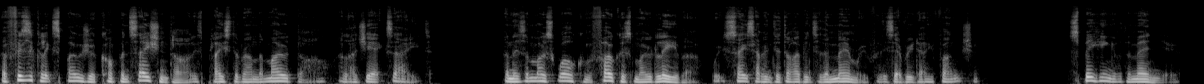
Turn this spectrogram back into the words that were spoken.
A physical exposure compensation dial is placed around the mode dial, a la GX8, and there's a most welcome focus mode lever, which saves having to dive into the memory for this everyday function. Speaking of the menu,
